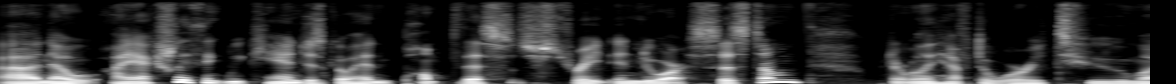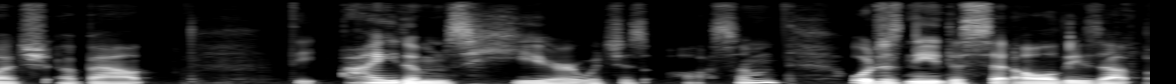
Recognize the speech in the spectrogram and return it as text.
Uh, now, I actually think we can just go ahead and pump this straight into our system. We don't really have to worry too much about the items here, which is awesome. We'll just need to set all these up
